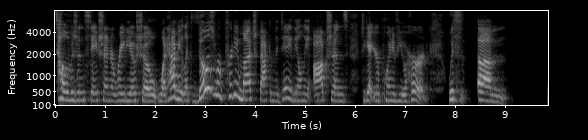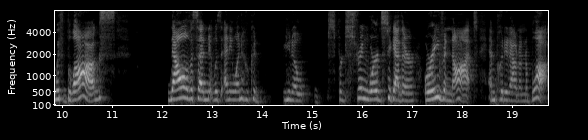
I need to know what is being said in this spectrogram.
television station, a radio show, what have you. Like those were pretty much back in the day the only options to get your point of view heard. With um, with blogs, now all of a sudden it was anyone who could, you know, string words together or even not and put it out on a blog.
